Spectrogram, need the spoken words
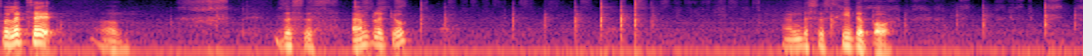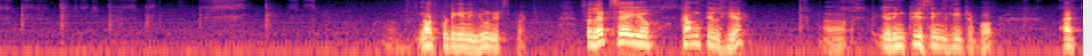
So let us say um, this is amplitude and this is heater power. Not putting any units but so let us say you come till here uh, you are increasing the heater power. At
